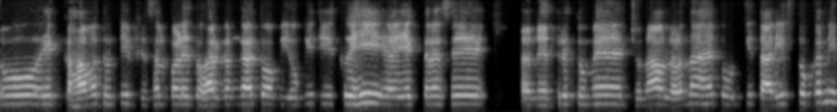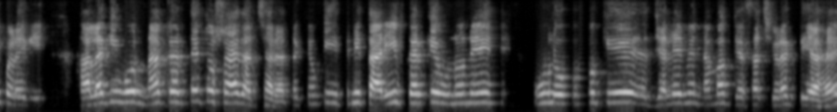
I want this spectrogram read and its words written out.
तो एक कहावत होती है, फिसल पड़े तो हर गंगा। तो अब योगी जी को ही, एक तरह से नेतृत्व में चुनाव लड़ना है तो उनकी तारीफ़ तो करनी पड़ेगी। हालाँकि वो न करते तो शायद अच्छा रहता, क्योंकि इतनी तारीफ़ करके उन्होंने उन लोगों के जले में नमक जैसा छिड़क दिया है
